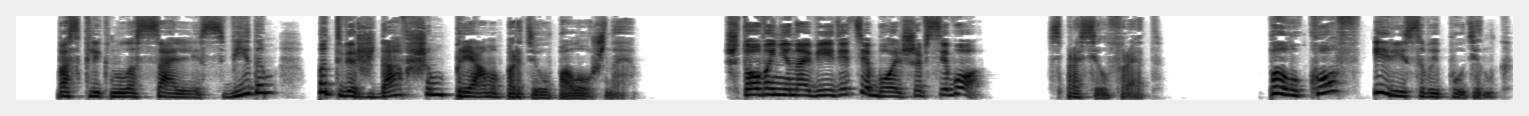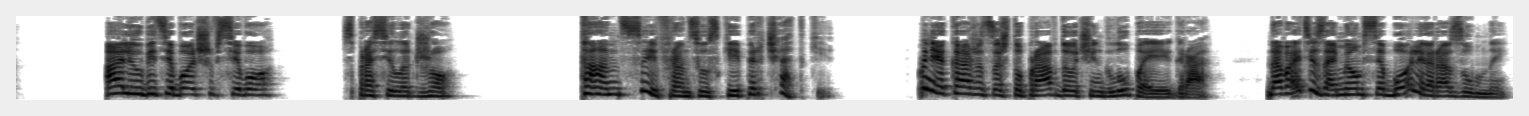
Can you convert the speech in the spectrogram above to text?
— воскликнула Салли с видом, подтверждавшим прямо противоположное. «Что вы ненавидите больше всего?» — спросил Фред. «Пауков и рисовый пудинг». «А любите больше всего?» — спросила Джо. «Танцы и французские перчатки. Мне кажется, что правда очень глупая игра. Давайте займемся более разумной.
